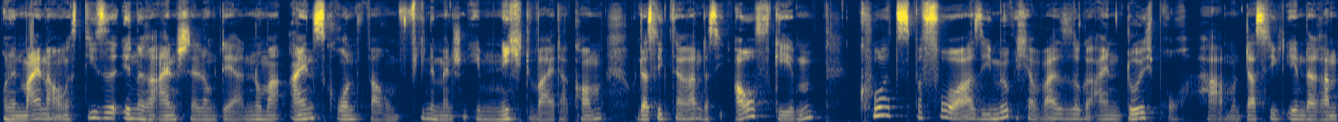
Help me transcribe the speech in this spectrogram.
Und in meinen Augen ist diese innere Einstellung der Nummer eins Grund, warum viele Menschen eben nicht weiterkommen. Und das liegt daran, dass sie aufgeben, kurz bevor sie möglicherweise sogar einen Durchbruch haben. Und das liegt eben daran,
